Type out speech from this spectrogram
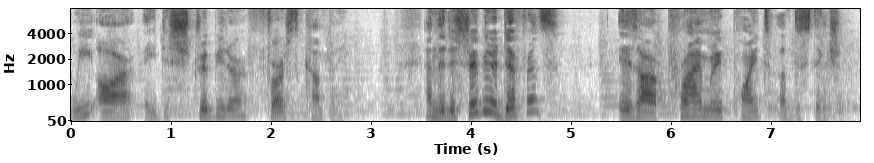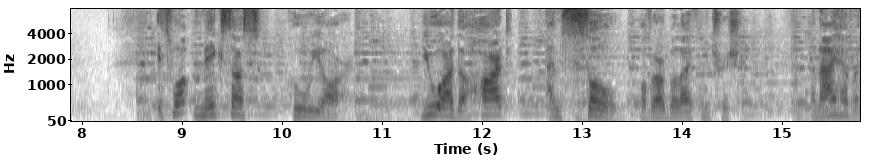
we are a distributor first company. And the distributor difference is our primary point of distinction. It's what makes us who we are. You are the heart and soul of Herbalife Nutrition. And I have a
